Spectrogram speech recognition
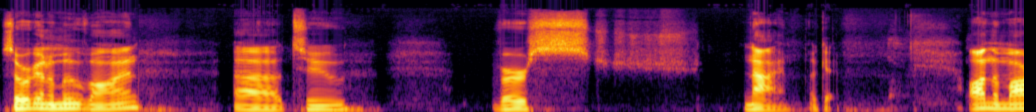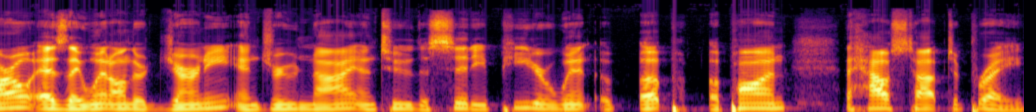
So we're going to move on uh, to verse 9. Okay. On the morrow, as they went on their journey and drew nigh unto the city, Peter went up upon the housetop to pray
